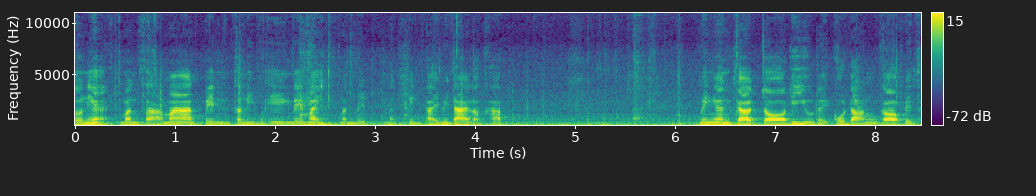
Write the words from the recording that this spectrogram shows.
ตัวเนี้ยมันสามารถเป็นสนิมเองได้ไหมมันไม่มันเป็นไปไม่ได้หรอกครับไม่งั้นการ์ดจอที่อยู่ในโกดังก็เป็นส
